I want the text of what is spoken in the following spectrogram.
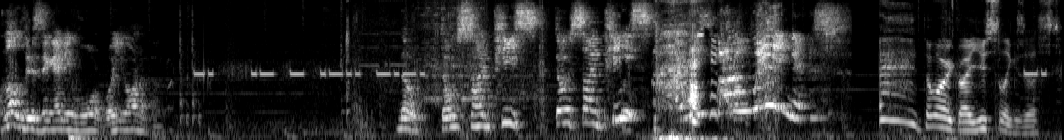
I'm not losing any war. What are you on about? No, don't sign peace. Don't sign peace. I'm about to win. Don't worry, guy. You still exist.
